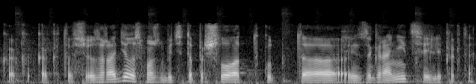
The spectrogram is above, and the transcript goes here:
как, как это все зародилось. Может быть, это пришло откуда-то из-за границы или как-то.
